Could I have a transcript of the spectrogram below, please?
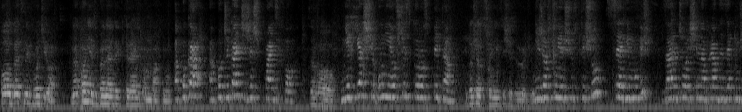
po obecnych wodziła. Na koniec Benedykt ręką machnął. A, poka- a poczekajcie, żeż państwo. Zawołał. Niech ja się u niej o wszystko rozpytam. Do siostrzenicy się zwrócił. Nie żartujesz, Justysiu? Serio mówisz? Zaręczyłaś się naprawdę z jakimś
